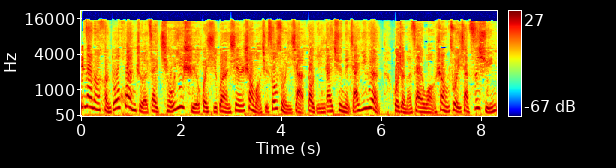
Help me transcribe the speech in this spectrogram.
现在呢，很多患者在求医时会习惯先上网去搜索一下，到底应该去哪家医院，或者呢，在网上做一下咨询。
